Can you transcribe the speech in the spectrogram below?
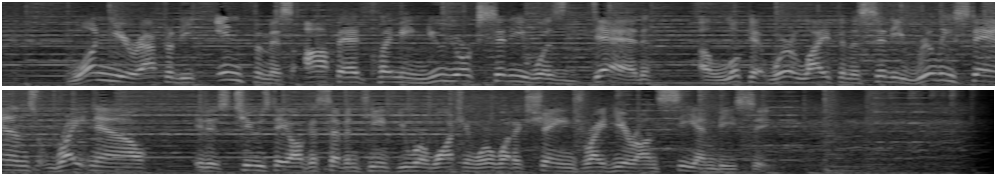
One year after the infamous op ed claiming New York City was dead, a look at where life in the city really stands right now. It is Tuesday, August 17th. You are watching Worldwide Exchange right here on CNBC.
